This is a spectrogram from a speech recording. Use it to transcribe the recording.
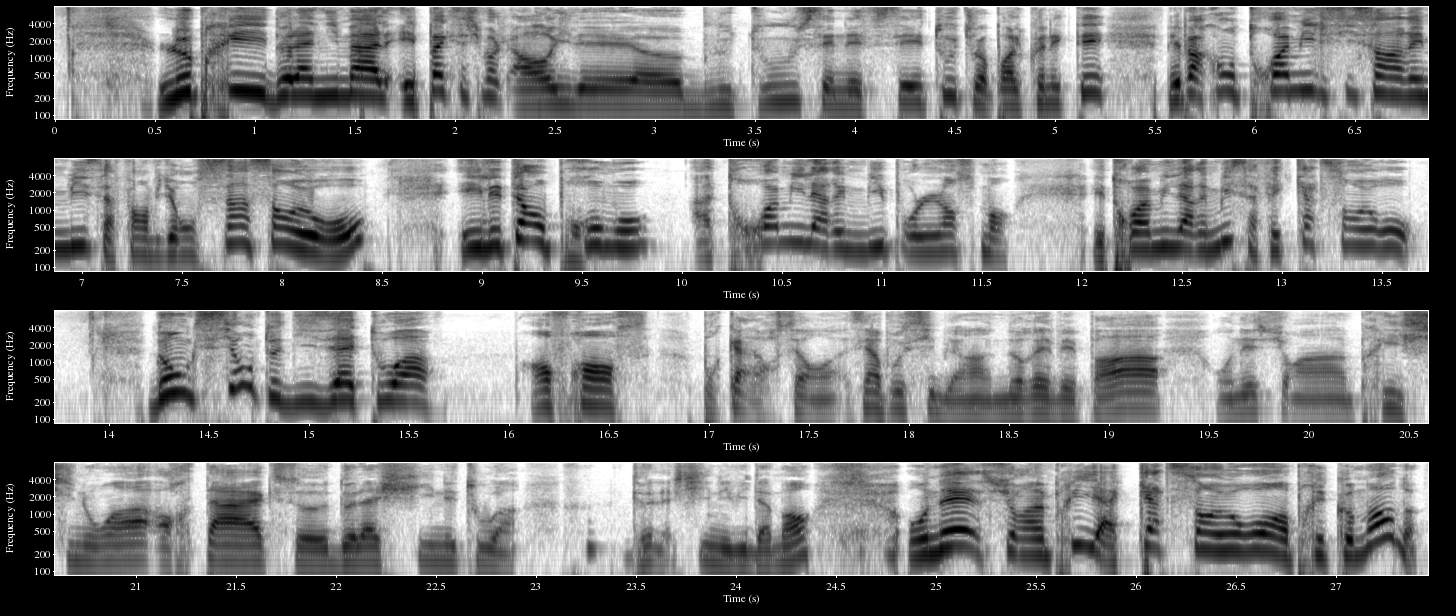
Le prix de l'animal est pas excessivement... Alors il est euh, Bluetooth, NFC, tout, tu vas pouvoir le connecter. Mais par contre 3600 RMB, ça fait environ 500 euros. Et il était en promo à 3000 RMB pour le lancement. Et 3000 RMB, ça fait 400 euros. Donc si on te disait, toi, en France, alors c'est impossible, hein, ne rêvez pas, on est sur un prix chinois hors taxe euh, de la Chine et tout, hein. de la Chine évidemment. On est sur un prix à 400 euros en précommande.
